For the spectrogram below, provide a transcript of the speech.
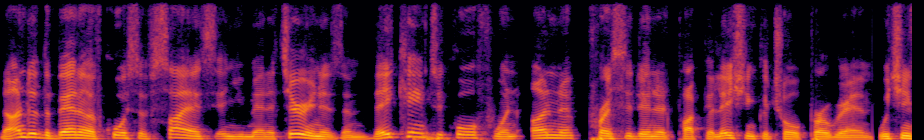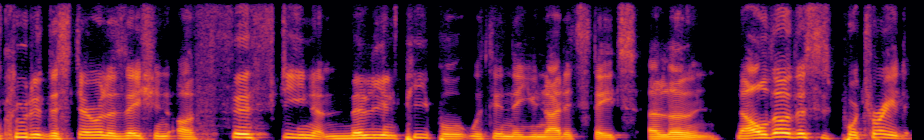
Now, under the banner, of course, of science and humanitarianism, they came to call for an unprecedented population control program, which included the sterilization of 15 million people within the United States alone. Now, although this is portrayed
